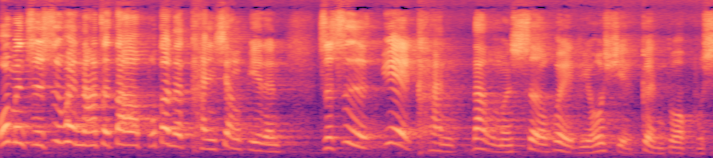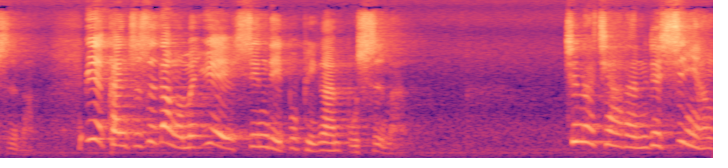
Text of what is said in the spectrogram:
我们只是会拿着刀不断的砍向别人，只是越砍让我们社会流血更多，不是吗？越砍只是让我们越心里不平安，不是吗？亲爱的家人，你的信仰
